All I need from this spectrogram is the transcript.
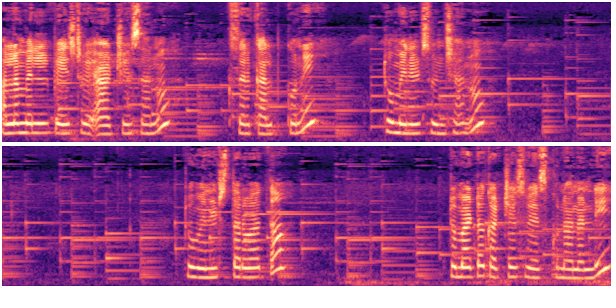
అల్లం వెల్లుల్లి పేస్ట్ యాడ్ చేశాను. ఒకసారి కలుపుకొని టూ మినిట్స్ ఉంచాను. టూ మినిట్స్ తర్వాత టొమాటో కట్ చేసి వేసుకున్నానండి.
